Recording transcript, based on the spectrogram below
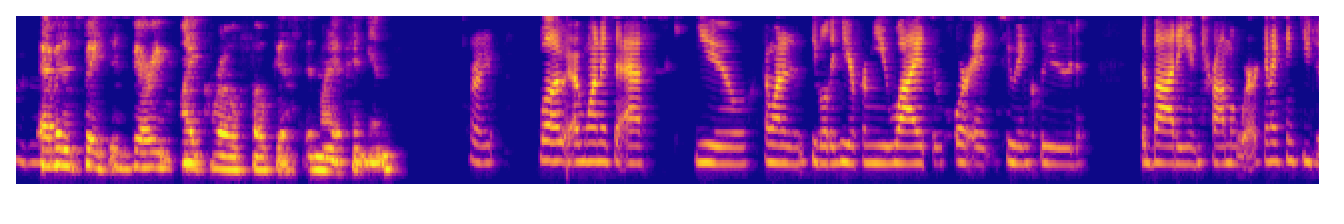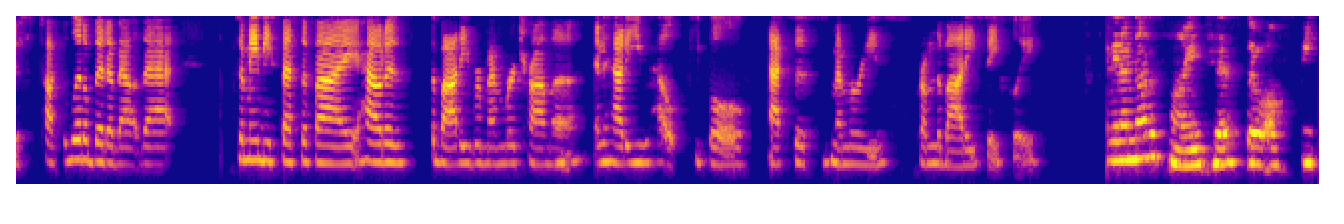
Mm-hmm. Evidence based is very micro focused, in my opinion. Right. Well, I, I wanted to ask you, I wanted people to hear from you why it's important to include the body in trauma work. And I think you just talked a little bit about that. So maybe specify how does the body remember trauma and how do you help people access memories from the body safely? I mean, I'm not a scientist, so I'll speak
